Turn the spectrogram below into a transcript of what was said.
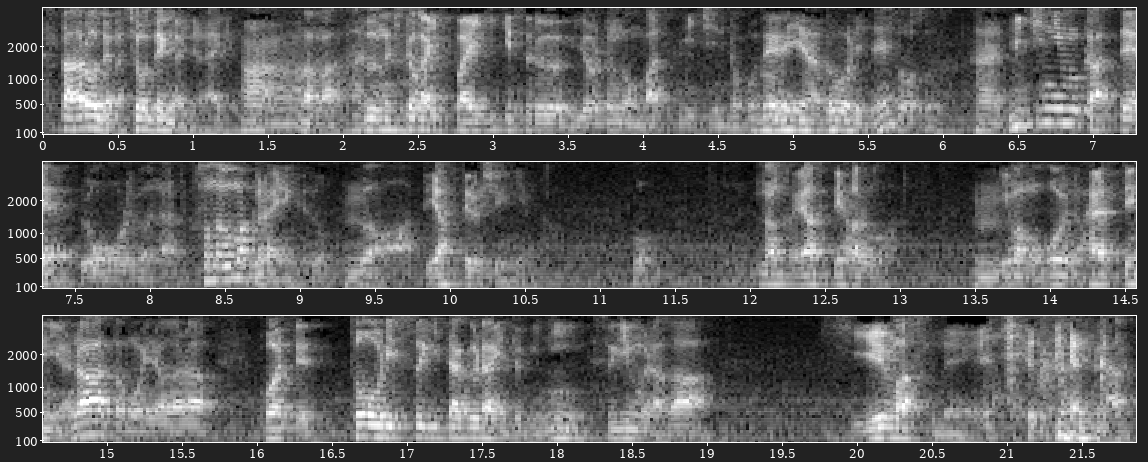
スターロードが商店街じゃないけどまあまあはい普通の人がいっぱい行き来する夜のま道のとこで。飲み屋通りね。そうそうそう、はい。道に向かって俺はなんそんなうまくないねんけど、ううんわーってやってる人いんねやんか。うわなんかやってはるわ、うん。今もこういうの流行ってんねやなと思いながらこうやって通り過ぎたぐらいの時に杉村が「冷えますね」って言ってやんか。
